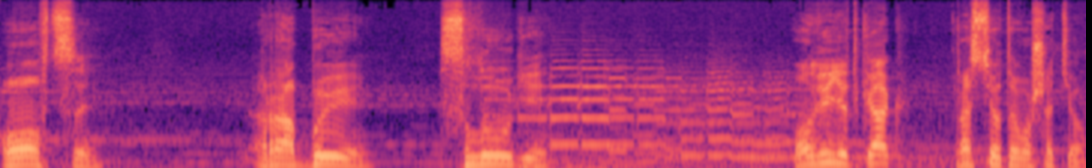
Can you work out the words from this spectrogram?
овцы, рабы, слуги. Он видит, как растет его шатер.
